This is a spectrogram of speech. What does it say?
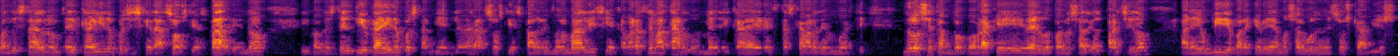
cuando está el, caído, pues es que das hostias padre, ¿no? Y cuando esté el tío caído, pues también le darás hostias padre normales y acabarás de matarlo en vez de caer estas cámaras de muerte. No lo sé tampoco, habrá que verlo cuando salga el parche, ¿no? Haré un vídeo para que veamos algunos de esos cambios.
